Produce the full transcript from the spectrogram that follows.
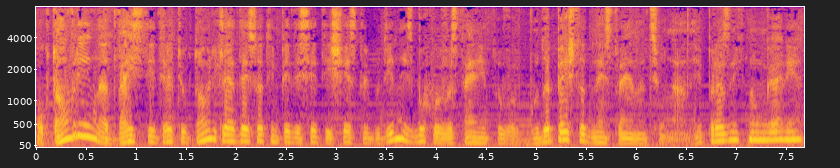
октомври. На 23 октомври 1956 година избухва възстанието в Будапешта. Днес това е националният празник на Унгария.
